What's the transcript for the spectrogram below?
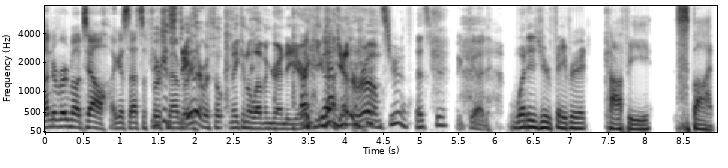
Thunderbird Motel. I guess that's the first. You first can memory. stay there with making eleven grand a year. I You can could. get a room. That's true. That's true. We could. What is your favorite coffee spot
